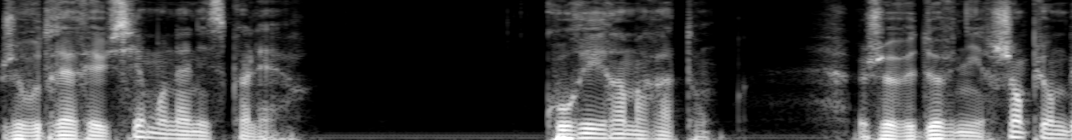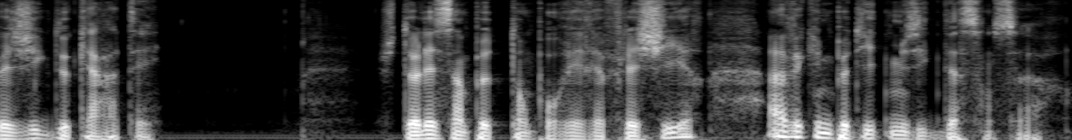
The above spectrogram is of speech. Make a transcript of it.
Je voudrais réussir mon année scolaire. Courir un marathon. Je veux devenir champion de Belgique de karaté. Je te laisse un peu de temps pour y réfléchir avec une petite musique d'ascenseur.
